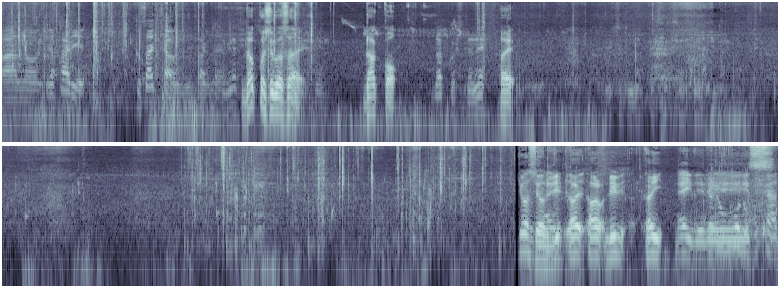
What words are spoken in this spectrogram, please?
あのやはり腐っちゃうんですよね。抱っこしてください抱っこ 抱っこしてね。はいいきますよ、りはい、あリリはい、Эй, Лилис.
